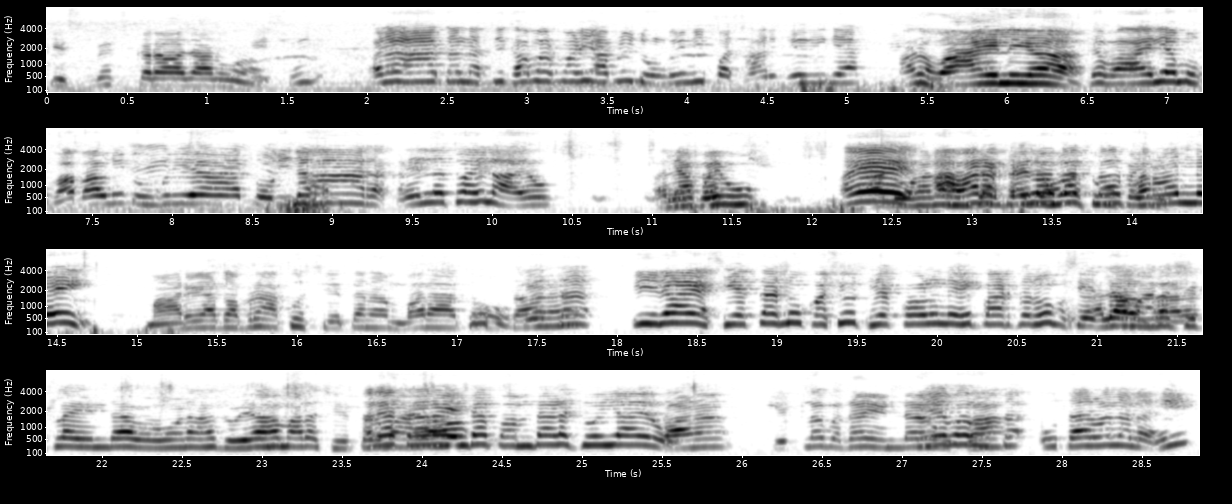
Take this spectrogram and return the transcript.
કિસમિસ કરવા જવાનું અને આ તને નથી ખબર પડી આપણી ડુંગળીની પથારી ફેરી લે. આ વાયેલી હે. તે વાયલે મુખા ભાવની ડુંગળી આ તોડીને રખડેલ નતો અહીં લાયો. અલ્યા ભાઈ હું એ આવા રખડેલો તો તું તાર કઈ? ફરવાનું નહીં. મારે આ તો આપણે આખું ચેતન અંબારા હતો. ઈ શેતરનું કશું ઠેકાણું નહીં પાડતો હું શેતર મારા કેટલા એંડા વવણા જોયા હે મારા અલ્યા તારા ખેતરમાં એંડા જોઈ આવ્યો. કેટલા બધા એંડા એ હવે ઊભા. ઉતા- ઉતારવાના નહીં.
